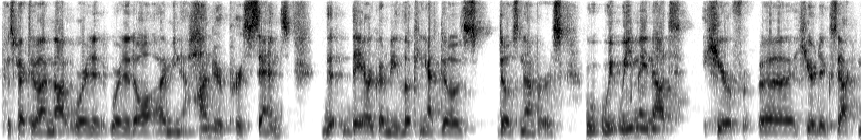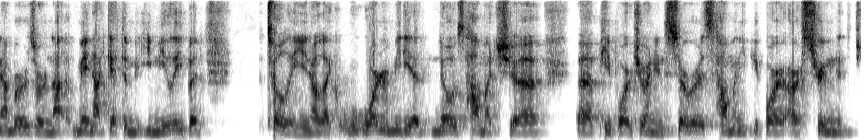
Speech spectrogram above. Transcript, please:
perspective, I'm not worried, worried at all. I mean, 100% that they are going to be looking at those those numbers. We, we may not hear uh, hear the exact numbers or not may not get them immediately, but totally you know like warner media knows how much uh, uh, people are joining service how many people are, are streaming the,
